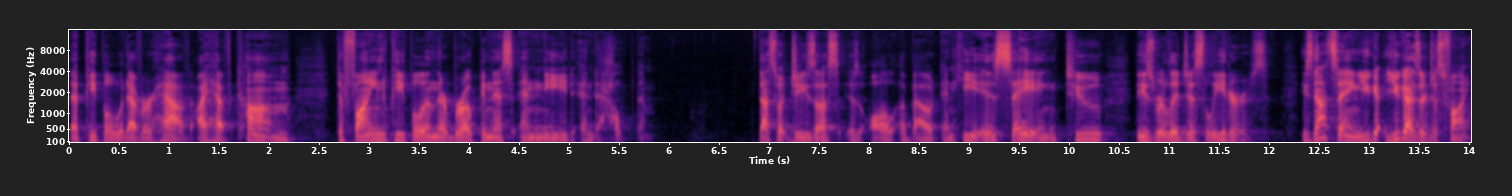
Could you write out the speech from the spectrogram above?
that people would ever have. I have come to find people in their brokenness and need and to help them. That's what Jesus is all about. And he is saying to these religious leaders, he's not saying, you guys are just fine.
